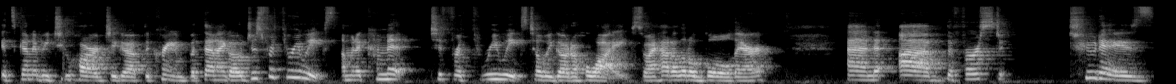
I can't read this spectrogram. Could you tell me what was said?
it's going to be too hard to go up the cream. But then I go, just for three weeks, I'm going to commit to for three weeks till we go to Hawaii. So I had a little goal there. And uh, the first two days,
